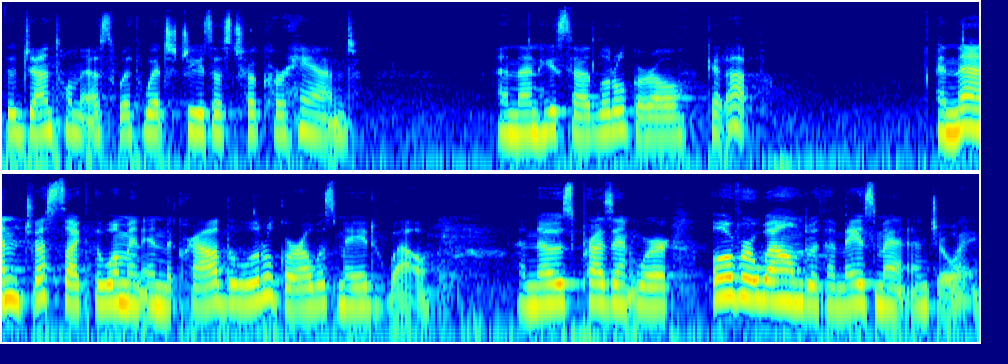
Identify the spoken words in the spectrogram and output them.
the gentleness with which Jesus took her hand. And then he said, Little girl, get up. And then, just like the woman in the crowd, the little girl was made well. And those present were overwhelmed with amazement and joy.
